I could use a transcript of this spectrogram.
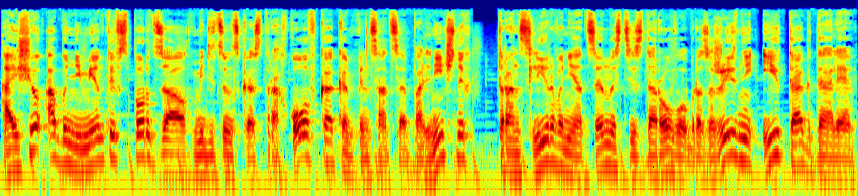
а еще абонементы в спортзал, медицинская страховка, компенсация больничных, транслирование ценностей здорового образа жизни и так далее.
